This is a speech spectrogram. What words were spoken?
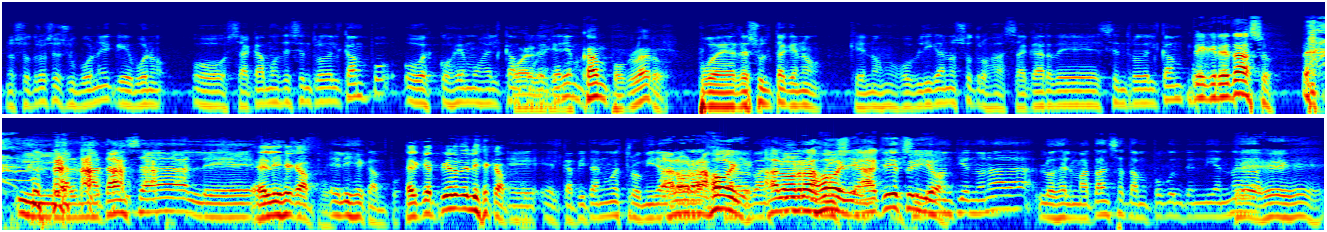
Nosotros se supone que, bueno, o sacamos de centro del campo o escogemos el campo O que queremos. campo, claro. Pues resulta que no, que nos obliga a nosotros a sacar del centro del campo Decretazo. y al Matanza le Elige campo. elige campo. El que pierde, elige campo. Eh, el capitán nuestro mira A los Rajoy, a los Rajoy, dice- aquí estoy dice, yo. no entiendo nada, los del Matanza tampoco entendían nada. Eh, eh, eh.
